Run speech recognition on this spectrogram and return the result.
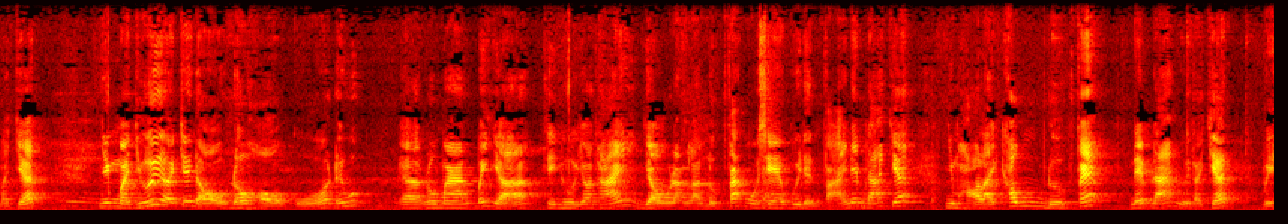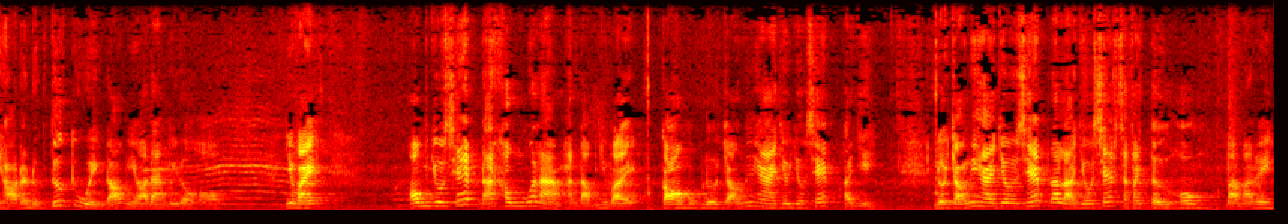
mà chết. Nhưng mà dưới ở chế độ đô hộ của đế quốc À, uh, Roma bây giờ thì người Do Thái giàu rằng là luật pháp Môi-se quy định phải ném đá chết nhưng họ lại không được phép ném đá người ta chết vì họ đã được tước cái quyền đó vì họ đang bị đô hộ. Như vậy ông Joseph đã không có làm hành động như vậy. Còn một lựa chọn thứ hai cho Joseph là gì? Lựa chọn thứ hai cho Joseph đó là Joseph sẽ phải từ hôn bà Marie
